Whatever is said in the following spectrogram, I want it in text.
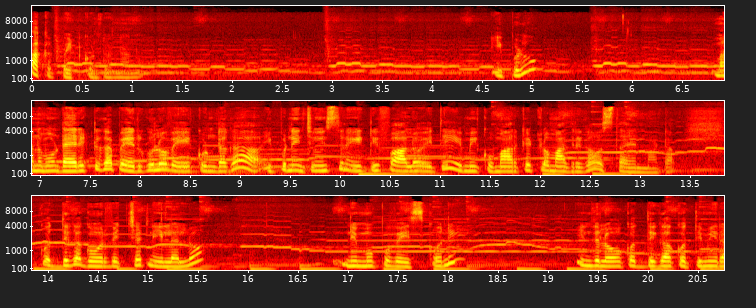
పక్కకు పెట్టుకుంటున్నాను. ఇప్పుడు మనము డైరెక్ట్గా పెరుగులో వేయకుండా ఇప్పుడు నేను చూపిస్తున్న ఈ టిప్ ఫాలో అయితే మీకు మార్కెట్లో మాదిరిగా వస్తాయన్నమాట. కొద్దిగా గోరువెచ్చటి నీళ్ళల్లో నిమ్ముప్పు వేసుకొని ఇందులో కొద్దిగా కొత్తిమీర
